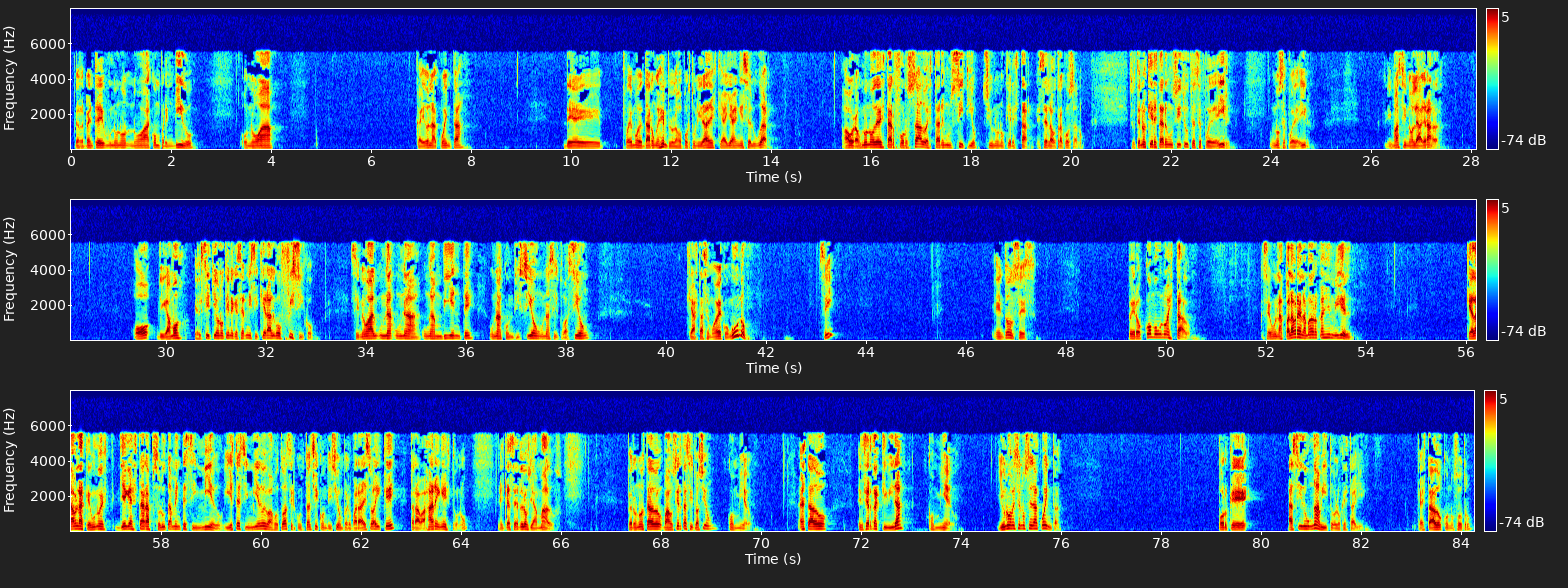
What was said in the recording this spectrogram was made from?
de repente uno no, ha comprendido o no ha caído en la cuenta de, podemos dar un ejemplo, las oportunidades que haya en ese lugar. Ahora, uno no debe estar forzado a estar en un sitio si uno no quiere estar. Esa es la otra cosa, ¿no? Si usted no quiere estar en un sitio, usted se puede ir. Uno se puede ir. Y más si no le agrada o digamos, el sitio no tiene que ser ni siquiera algo físico, sino una, una, un ambiente, una condición, una situación que hasta se mueve con uno. ¿Sí? Entonces, pero ¿cómo uno ha estado? Según las palabras del amado Arcángel Miguel, que él habla que uno llega a estar absolutamente sin miedo, y este sin miedo es bajo toda circunstancia y condición, pero para eso hay que trabajar en esto, ¿no? Hay que hacer los llamados. Pero no ha estado bajo cierta situación con miedo. Ha estado en cierta actividad con miedo. Y uno a veces no se da cuenta. Porque ha sido un hábito lo que está allí. Que ha estado con nosotros.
